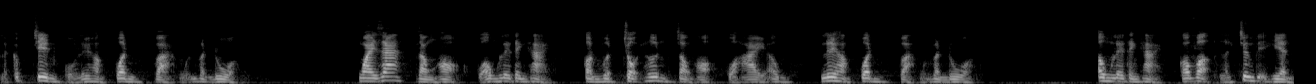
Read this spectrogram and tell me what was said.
là cấp trên của Lê Hoàng Quân và Nguyễn Văn Đùa. Ngoài ra, dòng họ của ông Lê Thanh Hải còn vượt trội hơn dòng họ của hai ông Lê Hoàng Quân và Nguyễn Văn Đùa. Ông Lê Thanh Hải có vợ là Trương Thị Hiền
